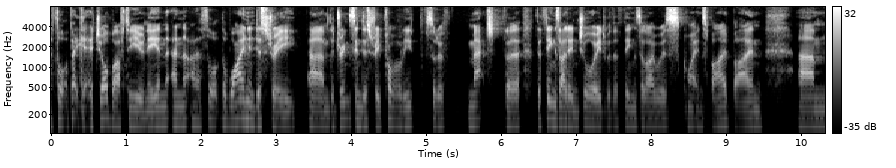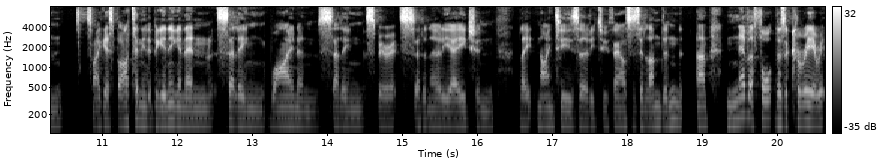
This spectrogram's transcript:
i thought i better get a job after uni and, and i thought the wine industry um, the drinks industry probably sort of matched the the things I'd enjoyed with the things that I was quite inspired by, and um, so I guess bartending at the beginning and then selling wine and selling spirits at an early age in late 90s, early 2000s in London. Um, never thought there's a career,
